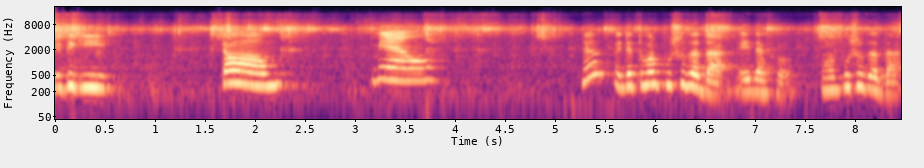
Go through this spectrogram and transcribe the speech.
এদিকে। টম। ম্যাও। হ্যাঁ এটা তোমার পুষু দাদা। এই দেখো, তোমার পুষু দাদা।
